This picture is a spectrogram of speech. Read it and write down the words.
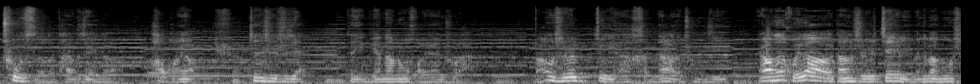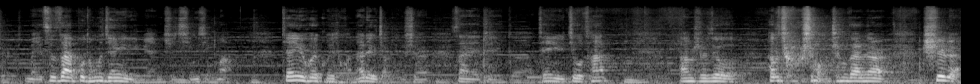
处死了他的这个好朋友，是，真实事件在影片当中还原出来，当时就给他很大的冲击。然后他回到当时监狱里面的办公室，每次在不同的监狱里面去行刑嘛，监狱会会款待这个绞刑师，在这个监狱就餐。当时就他的助手正在那儿吃着，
